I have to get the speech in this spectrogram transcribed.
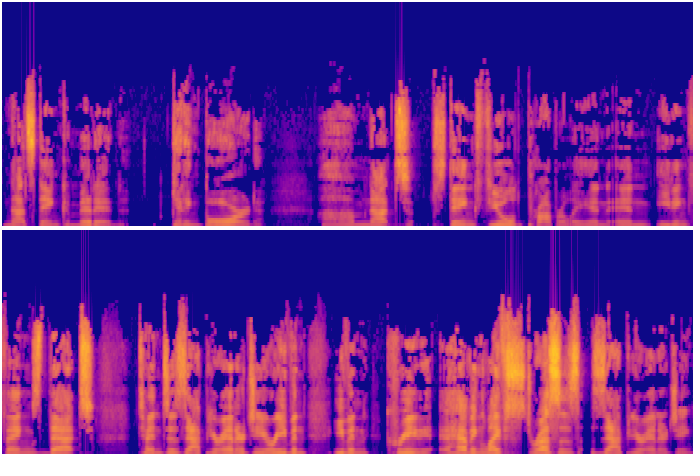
Not staying committed, getting bored, um, not staying fueled properly, and and eating things that tend to zap your energy, or even even create having life stresses zap your energy.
